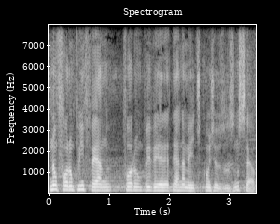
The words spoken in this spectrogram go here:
não foram para o inferno, foram viver eternamente com Jesus no céu.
